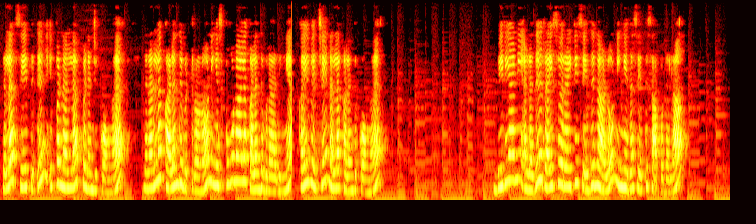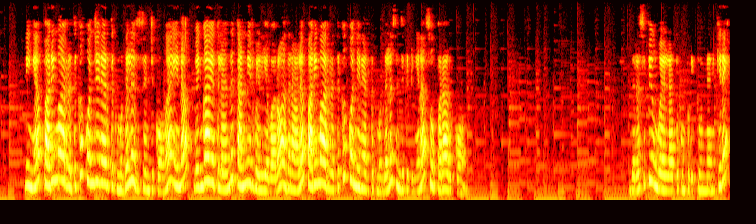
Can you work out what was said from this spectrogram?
இதெல்லாம் சேர்த்துட்டு இப்போ நல்லா பிணைஞ்சுக்கோங்க. இதை நல்லா கலந்து விட்டுறணும். நீங்க ஸ்பூனால கலந்து விடாதீங்க. கை வச்சே நல்லா கலந்துக்கோங்க. பிரியாணி அல்லது ரைஸ் வெரைட்டிஸ் எதுனாலும் நீங்க இதை சேர்த்து சாப்பிடலாம். நீங்க பரிமாறுறதுக்கு கொஞ்ச நேரத்துக்கு முதல்ல இது செஞ்சுக்கோங்க. ஏன்னா வெங்காயத்துல இருந்து தண்ணீர் வெளியே வரும். அதனால பரிமாறுறதுக்கு கொஞ்ச நேரத்துக்கு முதல்ல செஞ்சுக்கிட்டீங்கன்னா சூப்பரா இருக்கும். இந்த ரெசிபி உங்க எல்லாத்துக்கும் பிடிக்கும்னு நினைக்கிறேன்.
